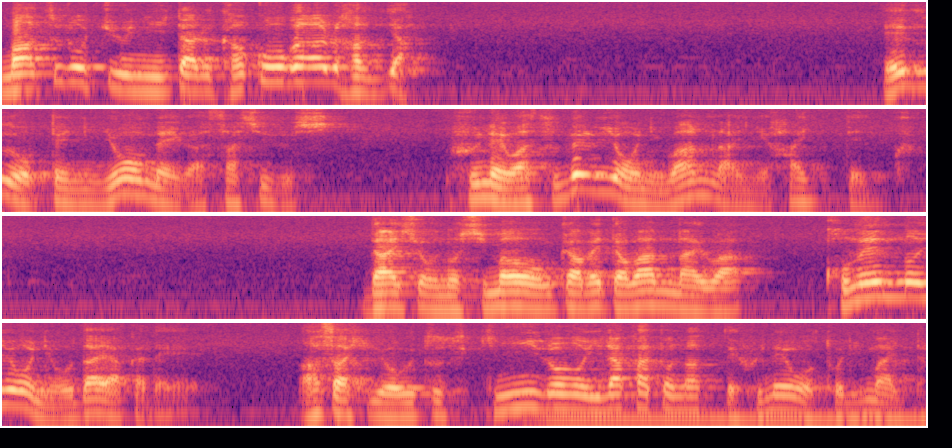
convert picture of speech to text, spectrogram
松露宮に至る河口があるはずじゃ。絵図を手に陽明が指し寿し船は滑るように湾内に入っていく。大小の島を浮かべた湾内は湖面のように穏やかで朝日を映す金色のイラカとなって船を取り巻いた。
